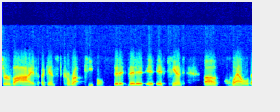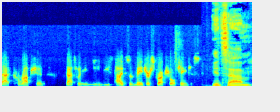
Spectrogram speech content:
survive against corrupt people, that it, that it, it, it can't uh, quell that corruption, that's when you need these types of major structural changes. It's um,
